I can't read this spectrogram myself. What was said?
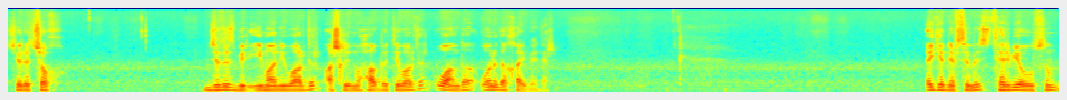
Şöyle çok cılız bir imani vardır, aşkı, muhabbeti vardır. O anda onu da kaybeder. Eğer nefsimiz terbiye olsun,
